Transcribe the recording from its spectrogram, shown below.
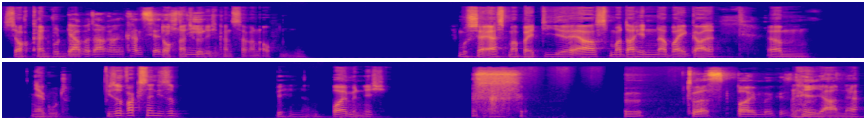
Ist ja auch kein Wunder. Ja, aber daran kann es ja Doch, nicht natürlich liegen. kann es daran auch liegen. Ich muss ja erstmal bei dir, erstmal dahin, aber egal. Ähm, ja gut. Wieso wachsen denn diese behinderten Bäume nicht? Du hast Bäume gesagt. Ja, ne?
